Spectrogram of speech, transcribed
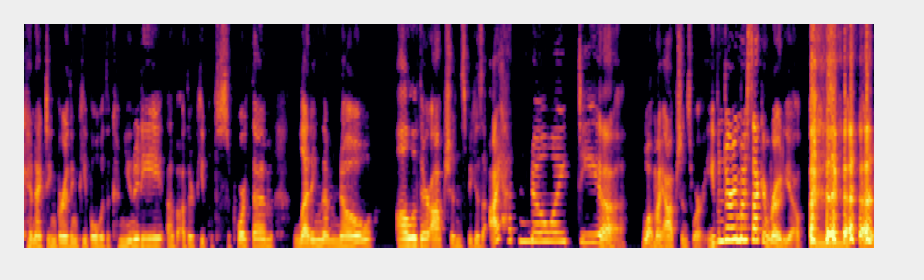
connecting birthing people with a community of other people to support them letting them know all of their options because I had no idea what my options were, even during my second rodeo. Mm, yeah,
